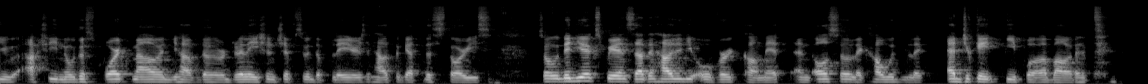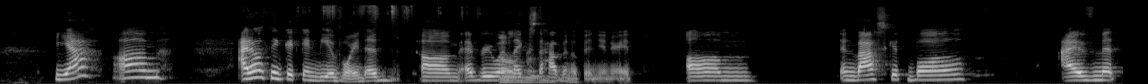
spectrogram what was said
you actually know the sport now and you have the relationships with the players and how to get the stories. So did you experience that and how did you overcome it? And also like how would you like educate people about it? Yeah. Um I don't think it can be avoided. Um, everyone likes to have an opinion, right? Um, in basketball, I've met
